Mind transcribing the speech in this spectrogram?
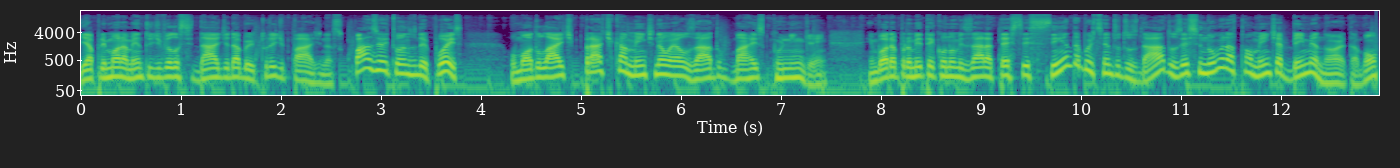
e aprimoramento de velocidade da abertura de páginas. Quase oito anos depois, o modo Lite praticamente não é usado mais por ninguém. Embora prometa economizar até 60% dos dados, esse número atualmente é bem menor, tá bom?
